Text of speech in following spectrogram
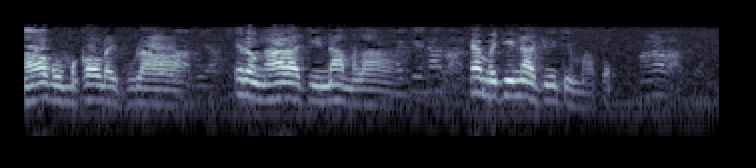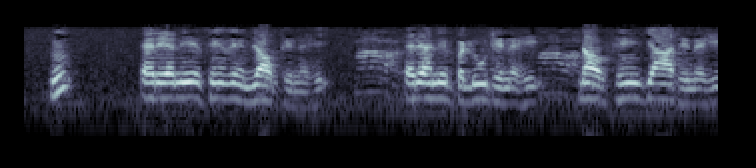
ငါးကိုမကောက်လိုက်ဘူးလားအဲ့တော့ငါးကကျင်နာမလားအဲ့မကျင်နာကျွေးတင်မှာပေါ့မှန်ပါပါဟင် အဲ့ဒီအနေအစင်းစင်းမြောက်တင်တယ်ဟိအဲ့ဒီအနေဘလူးတင်တယ်ဟိနောက်ဆင်းကြားတင်တယ်ဟိ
